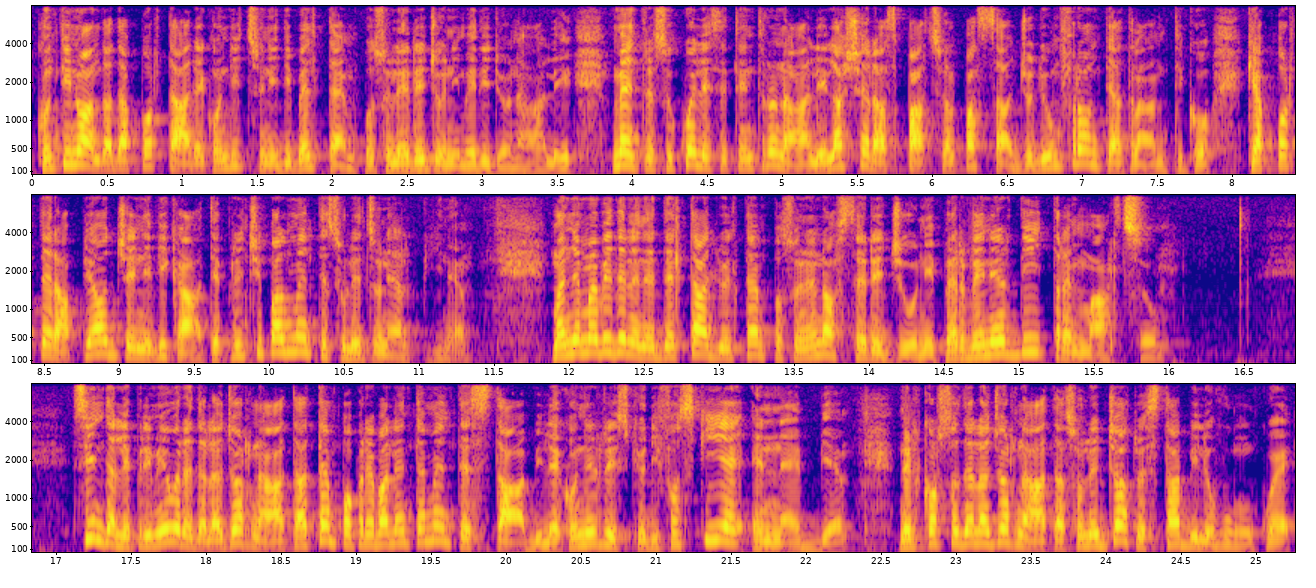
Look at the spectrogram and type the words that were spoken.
continuando ad apportare condizioni di bel tempo sulle regioni meridionali, mentre su quelle settentrionali lascerà spazio al passaggio di un fronte atlantico che apporterà piogge e nevicate principalmente sulle zone alpine. Ma andiamo a vedere nel dettaglio il tempo sulle nostre regioni per venerdì 3 marzo. Sin dalle prime ore della giornata, tempo prevalentemente stabile, con il rischio di foschie e nebbie. Nel corso della giornata soleggiato e stabile ovunque.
